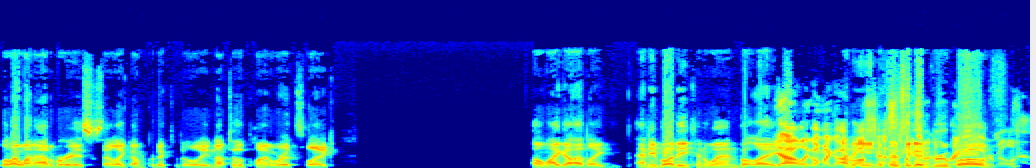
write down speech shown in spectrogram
what I want out of a race 'cause I like unpredictability, not to the point where it's like. Oh my god! Like anybody can win, but like yeah, like oh my god, I Ross mean, if there's, like, a group of-.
